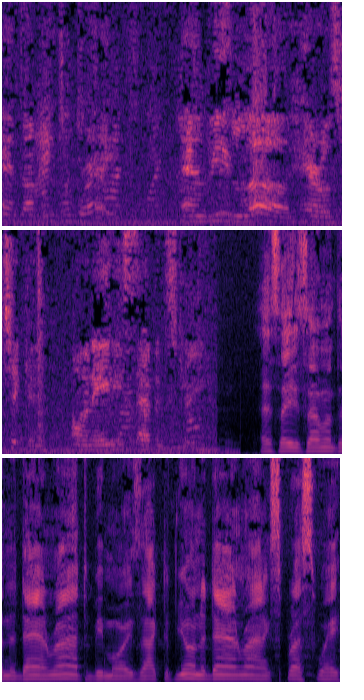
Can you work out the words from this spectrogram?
And um, I'm Angel Gray. And we love Harold's Chicken on 87th Street. That's 87th and the Dan Ryan, to be more exact. If you're on the Dan Ryan Expressway,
